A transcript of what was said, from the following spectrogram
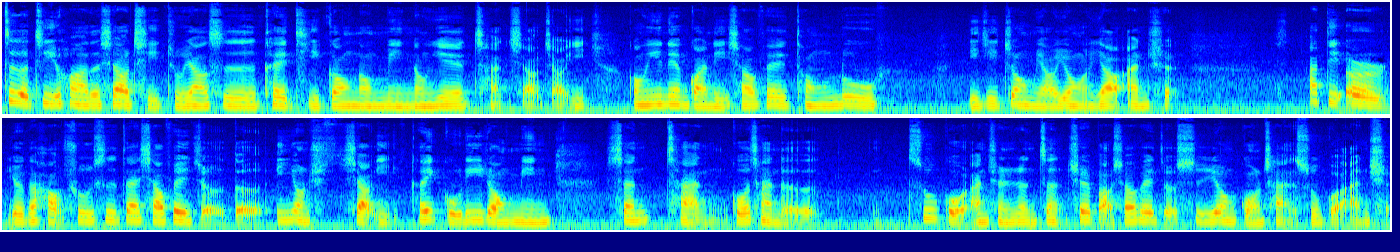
这个计划的效期主要是可以提供农民农业产销交易、供应链管理、消费通路以及种苗用药安全。啊，第二有个好处是在消费者的应用效益，可以鼓励农民生产国产的蔬果安全认证，确保消费者食用国产蔬果安全。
